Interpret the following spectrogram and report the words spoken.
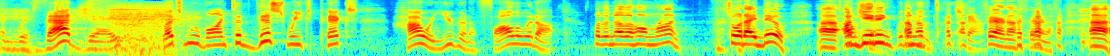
And with that, Jay, let's move on to this week's picks. How are you going to follow it up? with another home run. That's what I do. Uh, I'm getting With I'm- another touchdown. uh, fair enough. Fair enough. Uh,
